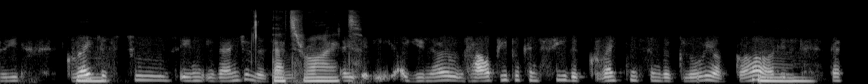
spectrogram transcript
the greatest tools in evangelism. Mm. That's right. Uh, You know, how people can see the greatness and the glory of God, mm. that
